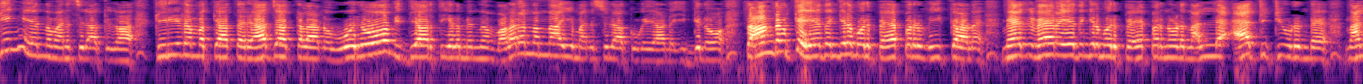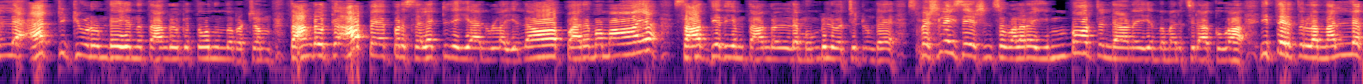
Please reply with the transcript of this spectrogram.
king എന്ന് മനസ്സിലാക്കുക. കിരീടം വയ്ക്കാത്ത രാജാക്കളാണ് ഓരോ വിദ്യാർത്ഥികളും എന്ന് വളരെ നന്നായി മനസ്സിലാക്കുകയാണ് ഇഗ്നോ. താങ്കൾക്ക് ഏതെങ്കിലും ഒരു പേപ്പർ വീക്കാണ് വേറെ ഏതെങ്കിലും ഒരു പേപ്പറിനോട് നല്ല ആറ്റിറ്റ്യൂഡ് ഉണ്ട്. നല്ല ആപ്റ്റിറ്റ്യൂഡ് ഉണ്ട് എന്ന് താങ്കൾക്ക് തോന്നുന്ന പക്ഷം താങ്കൾക്ക് ആ പേപ്പർ സെലക്ട് ചെയ്യാനുള്ള എല്ലാ പരമമായ സാധ്യതയും താങ്കളുടെ മുമ്പിൽ വെച്ചിട്ടുണ്ട്. സ്പെഷ്യലൈസേഷൻസ് വളരെ ഇമ്പോർട്ടന്റ് ആണ് എന്ന് മനസ്സിലാക്കുക. ഇത്തരത്തിലുള്ള നല്ല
